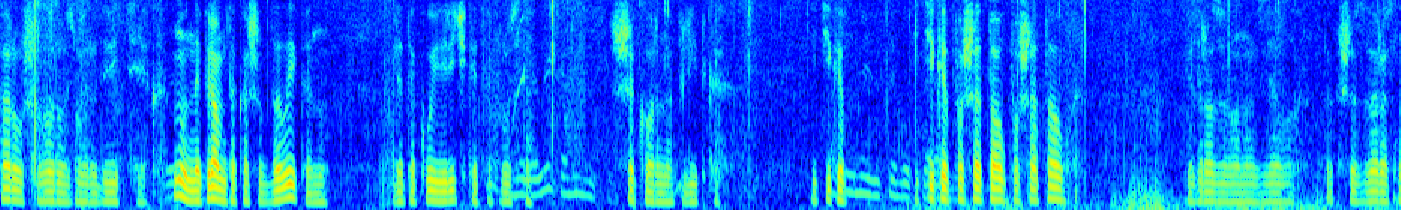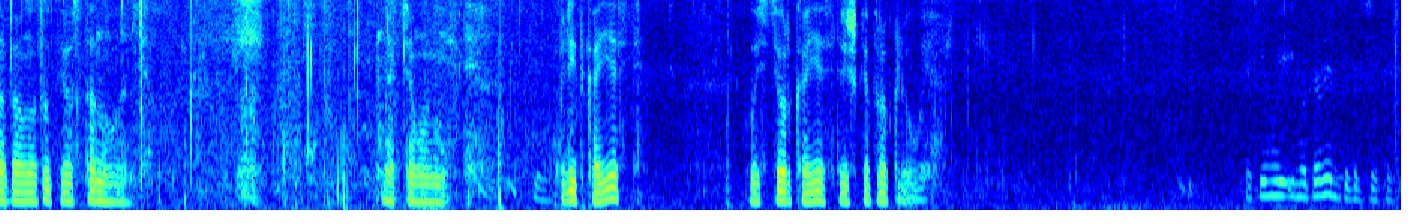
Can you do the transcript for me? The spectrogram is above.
хорошого розміру, дивіться як. Ну, не прям така, щоб велика, ну для такої річки це просто шикарна плітка. І тільки, і тільки пошатав, пошатав, і зразу воно взяло. Так що зараз, напевно, тут і остановимося. На цьому місці. Плітка є, густерка є, трішки проклює. Так йому і мотовинки причепити.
